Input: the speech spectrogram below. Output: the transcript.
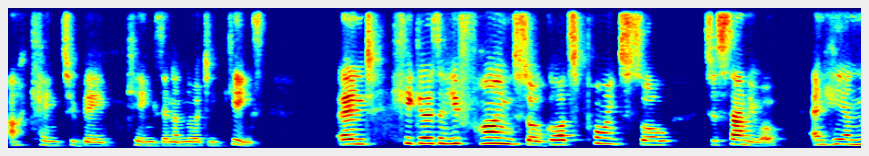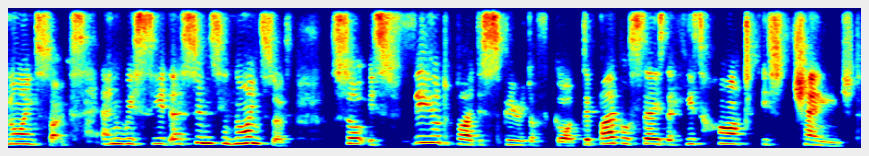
uh, came to be kings and anointing kings. And he goes and he finds Saul, God's points Saul to Samuel, and he anoints us. And we see that as soon as he anoints us, Saul is filled by the Spirit of God. The Bible says that his heart is changed.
